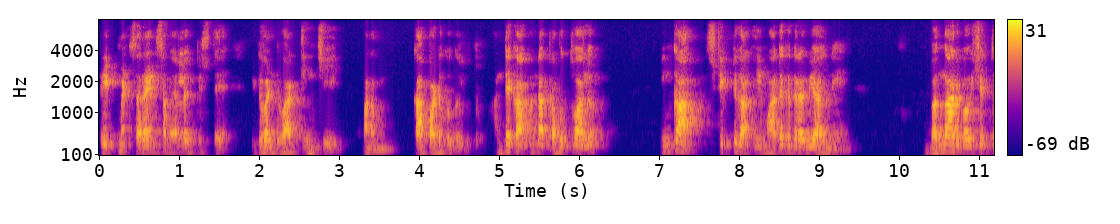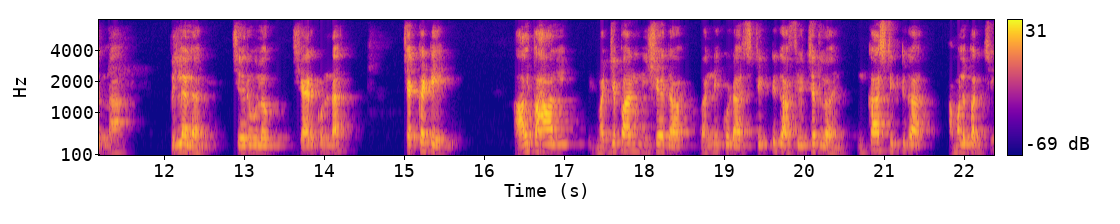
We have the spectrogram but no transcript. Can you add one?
ట్రీట్మెంట్ సరైన సమయంలో ఇప్పిస్తే ఇటువంటి వాటి నుంచి మనం కాపాడుకోగలుగుతాం. అంతేకాకుండా ప్రభుత్వాలు ఇంకా స్ట్రిక్ట్గా ఈ మాదక ద్రవ్యాలని బంగారు భవిష్యత్తున్న పిల్లల చెరువులో చేరకుండా చక్కటి ఆల్కహాల్ మద్యపాన నిషేధ ఇవన్నీ కూడా స్ట్రిక్ట్గా ఫ్యూచర్లో ఇంకా స్ట్రిక్ట్గా అమలుపరిచి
